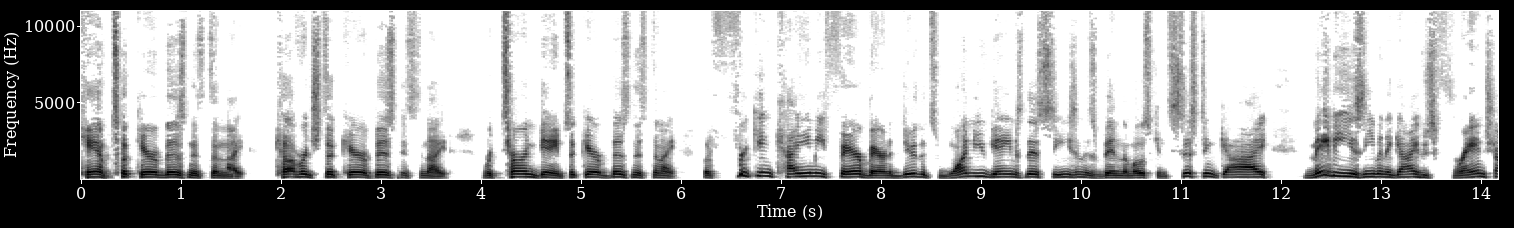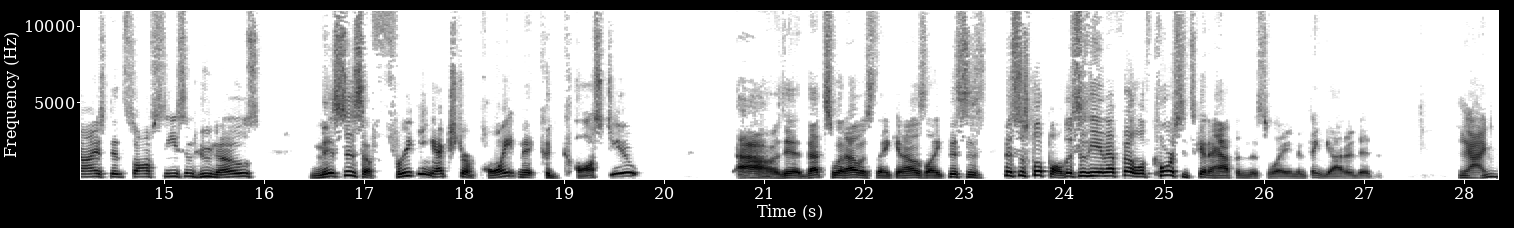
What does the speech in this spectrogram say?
Cam took care of business tonight. Coverage took care of business tonight. Return game took care of business tonight. But freaking Ka'imi Fairbairn, a dude that's won you games this season, has been the most consistent guy. Maybe he's even a guy who's franchised this offseason. Who knows? Misses a freaking extra point and it could cost you. Oh, yeah, that's what I was thinking. I was like, this is this is football. This is the NFL. Of course it's going to happen this way. And then thank God it didn't. Yeah, and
